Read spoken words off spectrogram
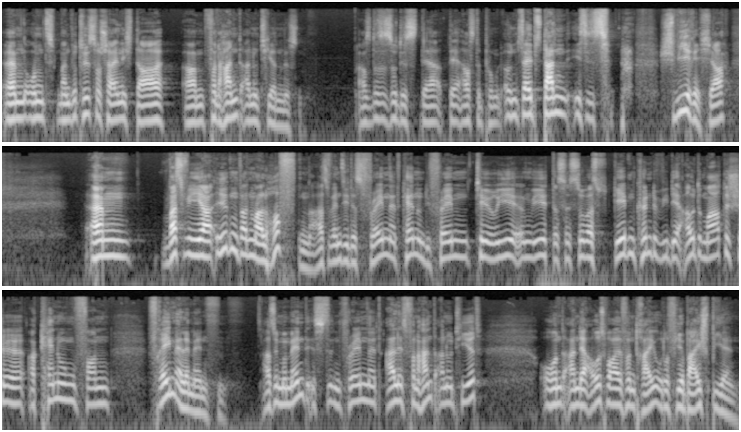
Ähm, und man wird höchstwahrscheinlich da ähm, von Hand annotieren müssen. Also das ist so das, der, der erste Punkt. Und selbst dann ist es schwierig. Ja. Ähm, was wir ja irgendwann mal hofften, also wenn Sie das FrameNet kennen und die Frame-Theorie irgendwie, dass es sowas geben könnte wie die automatische Erkennung von Frame-Elementen. Also im Moment ist in FrameNet alles von Hand annotiert und an der Auswahl von drei oder vier Beispielen.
